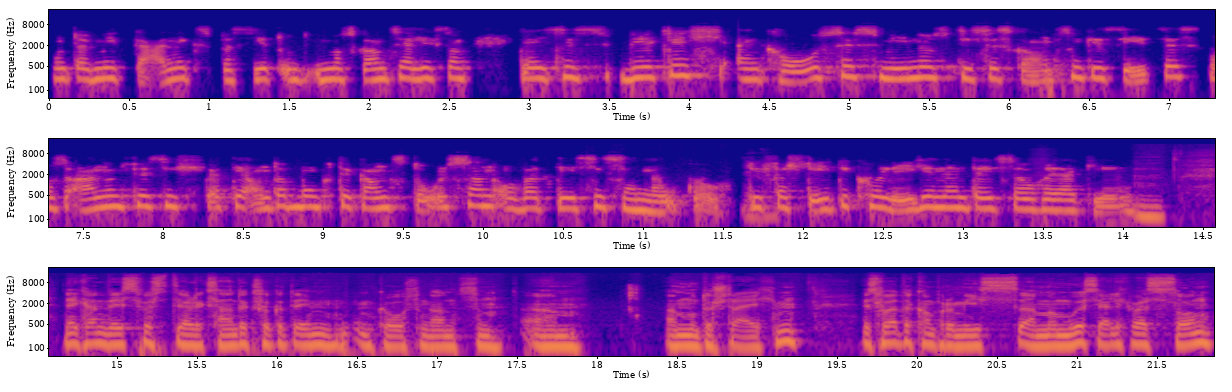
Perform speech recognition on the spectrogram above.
und damit gar nichts passiert. Und ich muss ganz ehrlich sagen, das ist wirklich ein großes Minus dieses ganzen Gesetzes, was an und für sich die anderen Punkte ganz toll sind, aber das ist ein No-Go. Ich verstehe die Kolleginnen, die so reagieren. Mhm. Ich kann das, was die Alexander gesagt hat, eben im Großen und Ganzen ähm, ähm, unterstreichen. Es war der Kompromiss. Ähm, man muss ehrlicherweise sagen,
